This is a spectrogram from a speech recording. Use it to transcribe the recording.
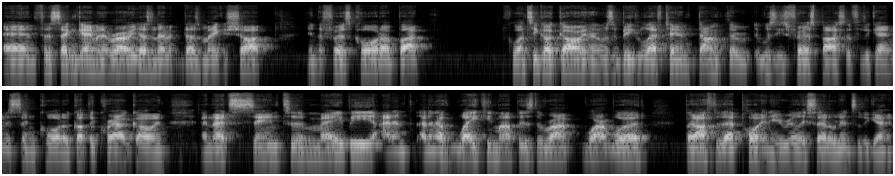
And for the second game in a row, he doesn't have, doesn't make a shot in the first quarter, but once he got going and it was a big left hand dunk that it was his first basket for the game in the second quarter, got the crowd going, and that seemed to maybe I don't I don't know if wake him up is the right right word, but after that point he really settled into the game.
